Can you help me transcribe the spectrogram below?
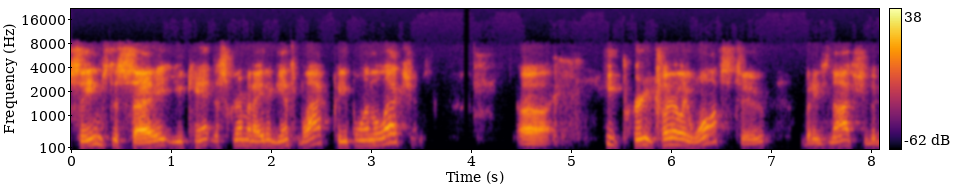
seems to say you can't discriminate against black people in elections. Uh, he pretty clearly wants to, but he's not. The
